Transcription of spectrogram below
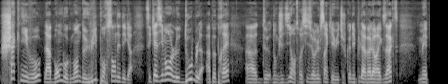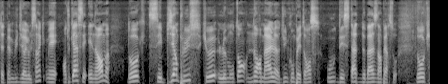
chaque niveau, la bombe augmente de 8% des dégâts. C'est quasiment le double à peu près. Donc j'ai dit entre 6,5 et 8. Je connais plus la valeur exacte, mais peut-être même 8,5. Mais en tout cas, c'est énorme. Donc c'est bien plus que le montant normal d'une compétence ou des stats de base d'un perso. Donc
